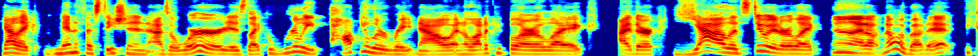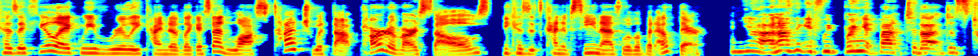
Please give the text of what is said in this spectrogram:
yeah, like manifestation as a word is like really popular right now. And a lot of people are like, either, yeah, let's do it, or like, eh, I don't know about it. Because I feel like we've really kind of, like I said, lost touch with that part of ourselves because it's kind of seen as a little bit out there. yeah and i think if we bring it back to that just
